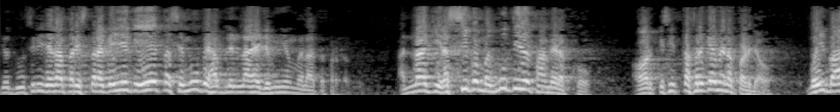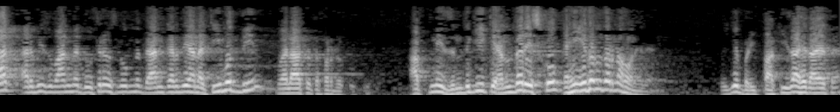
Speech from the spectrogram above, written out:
जो दूसरी जगह पर इस तरह कही है कि ये तस्मू बेहबल्ला है ज़मीन वाला तफर अल्लाह की रस्सी को मजबूती से थामे रखो और किसी तफरके में न पड़ जाओ। वही बात अरबी ज़ुबान में दूसरे उसलूब में बयान कर दिया नकीमुद्दीन वाला तफर अपनी ज़िंदगी के अंदर इसको कहीं इधर उधर ना होने देना तो ये बड़ी पाकिजा हिदायत है।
